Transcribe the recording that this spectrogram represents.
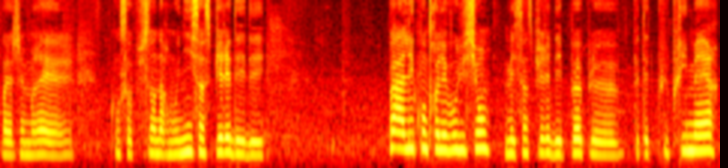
Voilà, j'aimerais qu'on soit plus en harmonie, s'inspirer des, des... Pas aller contre l'évolution, mais s'inspirer des peuples euh, peut-être plus primaires,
